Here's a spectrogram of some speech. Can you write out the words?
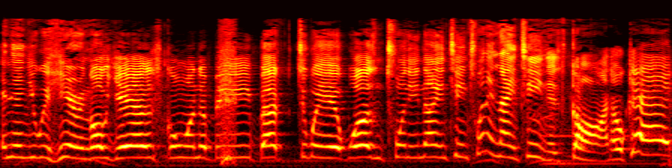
And then you were hearing, oh yeah, it's going to be back to where it was in 2019. 2019 is gone, okay?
